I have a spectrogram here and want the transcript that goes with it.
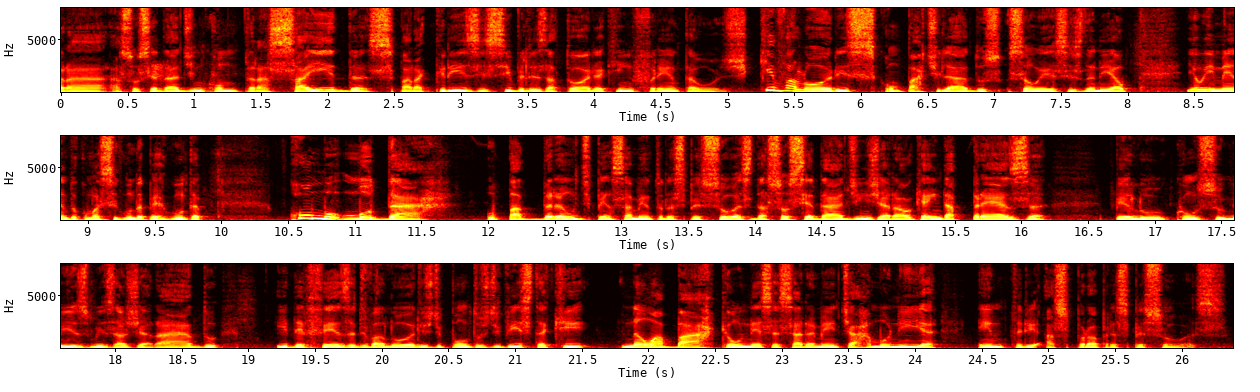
para a sociedade encontrar saídas para a crise civilizatória que enfrenta hoje. Que valores compartilhados são esses, Daniel? E eu emendo com uma segunda pergunta: como mudar o padrão de pensamento das pessoas, da sociedade em geral, que ainda preza pelo consumismo exagerado e defesa de valores, de pontos de vista que não abarcam necessariamente a harmonia entre as próprias pessoas.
